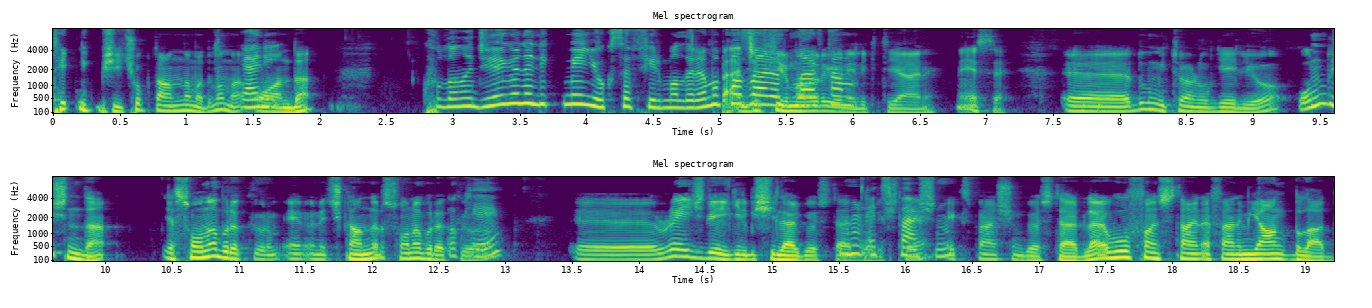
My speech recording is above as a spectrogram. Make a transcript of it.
Teknik bir şey çok da anlamadım ama Yani o anda Kullanıcıya yönelik mi yoksa firmalara mı bence pazarladılar firmalara tam? yönelikti yani. Neyse. Ee, Doom Eternal geliyor. Onun dışında ya sona bırakıyorum en öne çıkanları sona bırakıyorum. Okey. Ee, Rage ile ilgili bir şeyler gösterdiler hı, işte. expansion. Expansion gösterdiler. Wolfenstein efendim Youngblood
